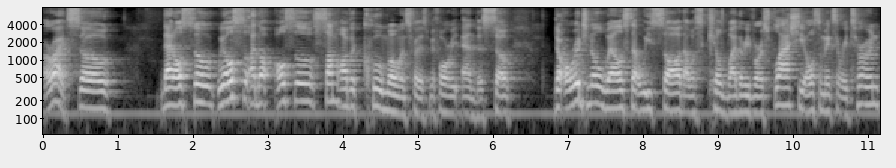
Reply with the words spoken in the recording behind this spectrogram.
Alright, so that also we also and also some other cool moments for this before we end this. So the original Wells that we saw that was killed by the Reverse Flash, he also makes a return.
